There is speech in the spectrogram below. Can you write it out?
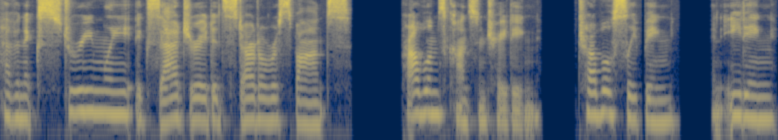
have an extremely exaggerated startle response, problems concentrating, trouble sleeping and eating,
